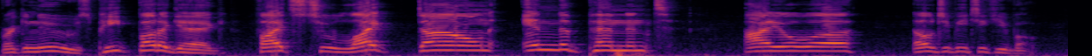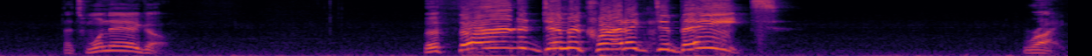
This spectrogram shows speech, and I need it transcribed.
Breaking news Pete Buttigieg fights to like down independent Iowa LGBTQ vote. That's one day ago. The third Democratic debate! Right.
